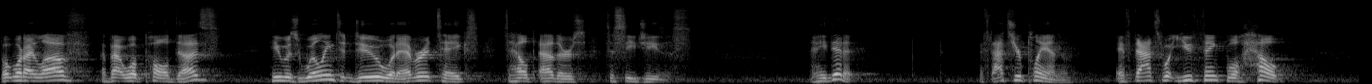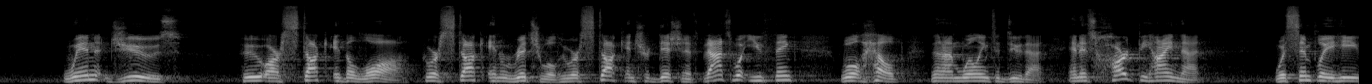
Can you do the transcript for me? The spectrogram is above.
But what I love about what Paul does, he was willing to do whatever it takes to help others to see Jesus. And he did it. If that's your plan, if that's what you think will help win Jews who are stuck in the law, who are stuck in ritual, who are stuck in tradition, if that's what you think will help, then I'm willing to do that. And his heart behind that was simply, he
